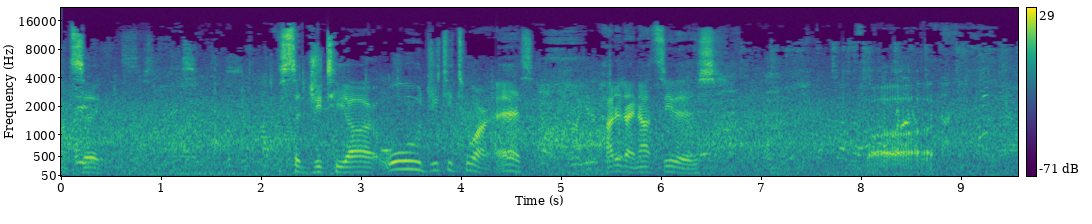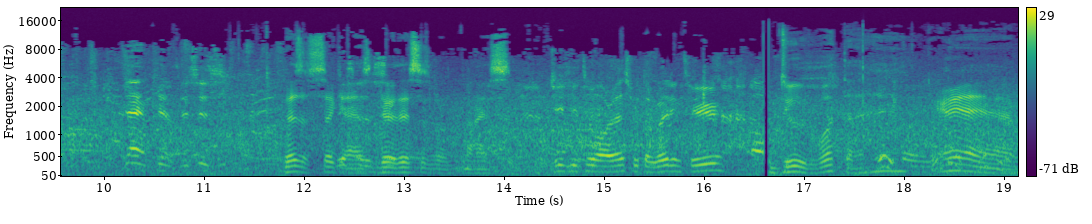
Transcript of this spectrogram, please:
That's sick. Is a GTR. Ooh, GT2 RS. How did I not see this? Fuck. Damn, kid, this is This is sick This ass. is Dude, sick. this is nice. GT2 RS with the red interior. Dude, what the heck? Damn.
